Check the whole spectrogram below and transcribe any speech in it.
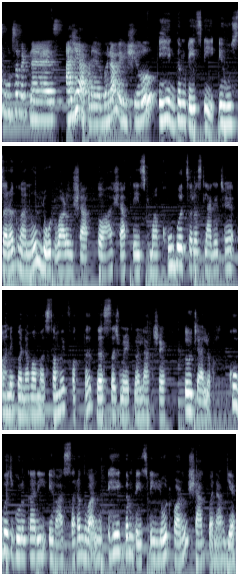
ફૂડ્સ ઓફ ફિટનેસ આજે આપણે બનાવીશું એકદમ ટેસ્ટી એવું સરગવાનું લોટવાળું શાક. તો આ શાક ટેસ્ટમાં ખૂબ જ સરસ લાગે છે અને બનાવવામાં સમય ફક્ત દસ જ મિનિટનો લાગશે. તો ચાલો, ખૂબ જ ગુણકારી એવા સરગવાનું એ એકદમ ટેસ્ટી લોટવાળું શાક બનાવીએ.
